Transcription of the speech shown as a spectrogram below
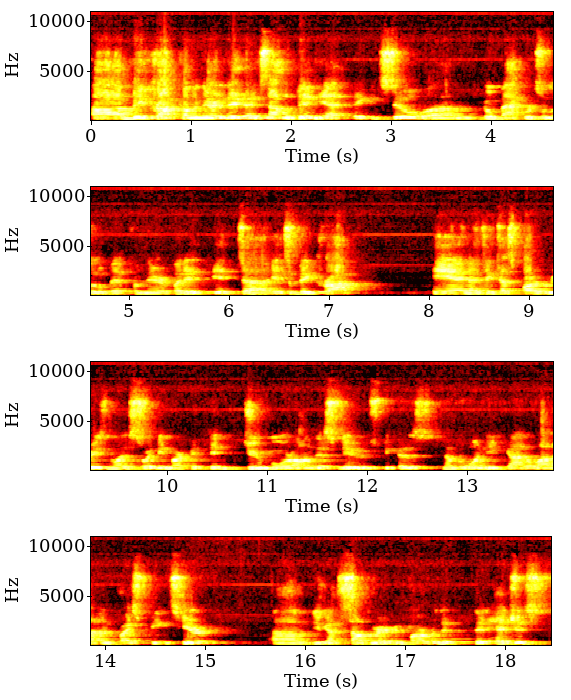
Uh, big crop coming there. It's not in the bin yet. They can still um, go backwards a little bit from there, but it, it uh, it's a big crop. And I think that's part of the reason why the soybean market didn't do more on this news because number one, you've got a lot of unpriced beans here. Um, you've got South American farmer that, that hedges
